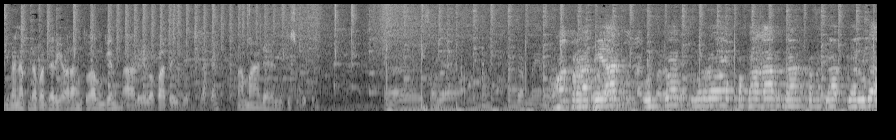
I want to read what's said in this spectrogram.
Gimana pendapat dari orang tua? Mungkin uh, dari bapak atau ibu silahkan nama dan itu sebutin. Saya Rahman mohon perhatian untuk seluruh penggalang dan penegak Garuda.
